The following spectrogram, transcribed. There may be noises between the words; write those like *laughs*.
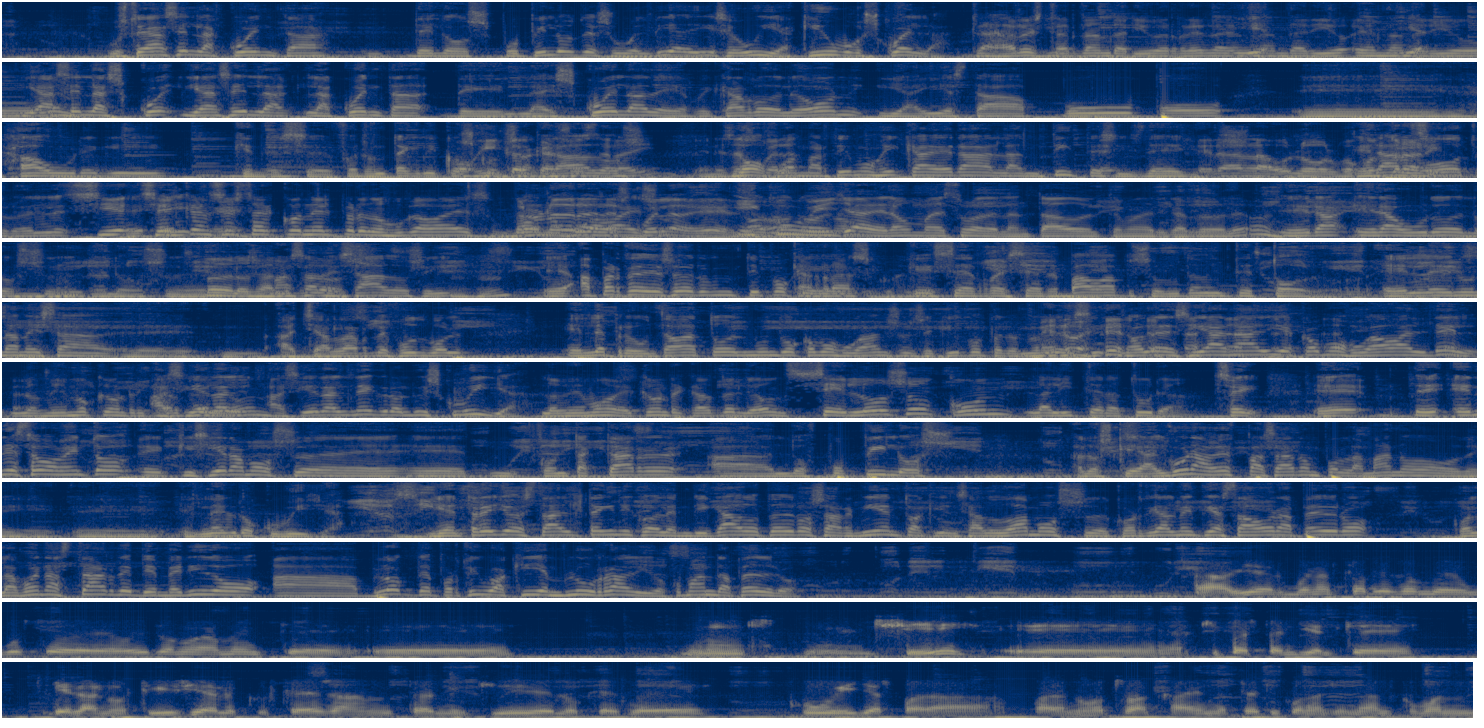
Usted hace la cuenta de los pupilos de su día y dice, uy, aquí hubo escuela. Claro, está Hernán Darío Herrera, Hernán Darío, Hernán y- Darío- y hace, la, y hace la, la cuenta de la escuela de Ricardo de León y ahí está Pupo, eh, Jauregui, quienes eh, fueron técnicos ¿Mojica alcanzó a estar consagrados. ahí, en esa no, escuela? Juan Martín Mojica era la antítesis de ellos. Era la- lo- lo Era contrario. otro. Él, Sí, eh, sí él- alcanzó a estar con él, pero no jugaba eso. Pero no, no era de la escuela eso. de él. Y Cubilla no. era un maestro adelantado del tema de Ricardo de León. Era, era uno de los, eh, de los, eh, Uno de los más avesados, sí. Eh, aparte de eso, era un tipo que, Carrasco. que se reservaba absolutamente todo. Él en una mesa eh, a charlar de fútbol, él le preguntaba a todo el mundo cómo jugaban sus equipos, pero no, le, decía, no le decía a nadie cómo jugaba el de él. Lo mismo con Ricardo Así era, el, León. así era el negro Luis Cubilla. Lo mismo ve con Ricardo León. Celoso con la literatura. Sí, eh, eh, en este momento eh, quisiéramos eh, contactar a los pupilos, a los que alguna vez pasaron por la mano de eh, el negro Cubilla. Y entre ellos está el técnico del Envigado, Pedro Sarmiento, a quien saludamos cordialmente hasta ahora. Pedro, con las buenas tardes, bienvenido a Blog Deportivo aquí en Blue Radio. ¿Cómo anda, Pedro? Javier, buenas tardes, hombre, un gusto de oírlo nuevamente. Eh, mm, mm, sí, eh, aquí pues pendiente de la noticia, lo que ustedes han transmitido, lo que fue Cubillas para, para nosotros acá en Atlético Nacional. ¿Cómo han,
